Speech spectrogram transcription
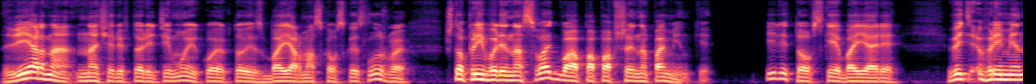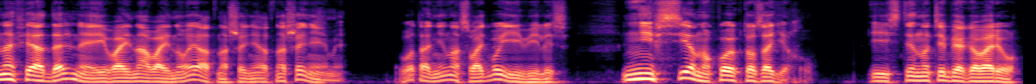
«Верно!» — начали вторить ему и кое-кто из бояр московской службы, что прибыли на свадьбу, а попавшие на поминки. И литовские бояре. Ведь времена феодальные, и война войной, а отношения отношениями. Вот они на свадьбу и явились. Не все, но кое-кто заехал. «Истину тебе говорю»,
